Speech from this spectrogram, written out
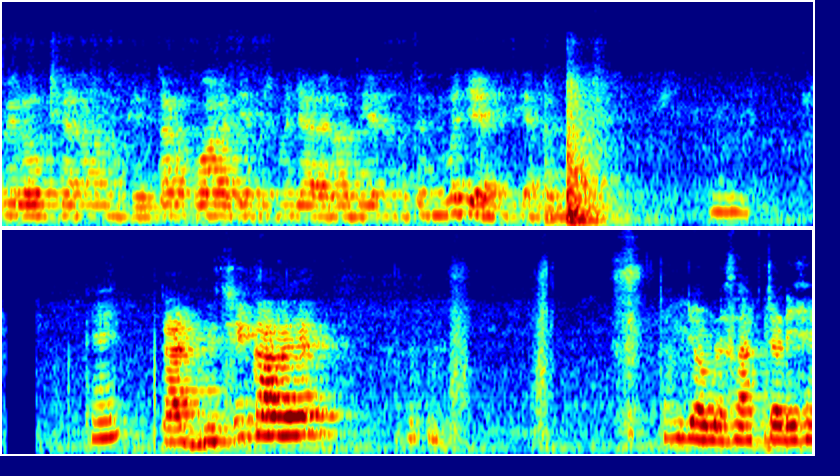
વેલો ઉઠ્યાનો આમ કે તડકો આવે તે પછી મજા આવે રાંધીએ તો મજા નથી આવે. હે? ટાઢની છીક આવે જો હમણાં શાક ચડે છે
